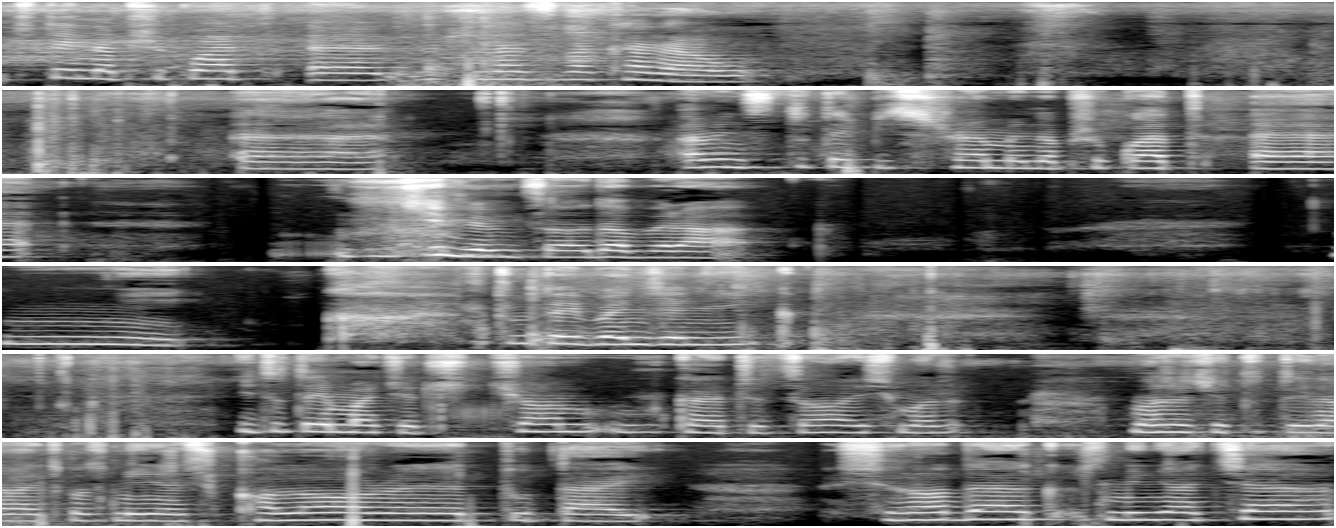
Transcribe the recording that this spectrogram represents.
I tutaj na przykład e, nazwa kanału. E, a więc tutaj piszemy na przykład e, nie wiem co, dobra. Nick. Tutaj będzie nick. I tutaj macie czcionkę czy coś. Może, możecie tutaj nawet pozmieniać kolory. Tutaj środek zmieniacie.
